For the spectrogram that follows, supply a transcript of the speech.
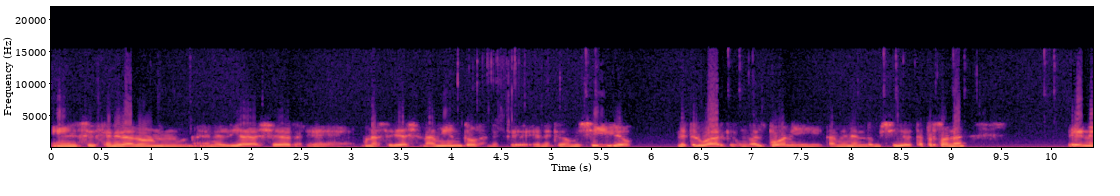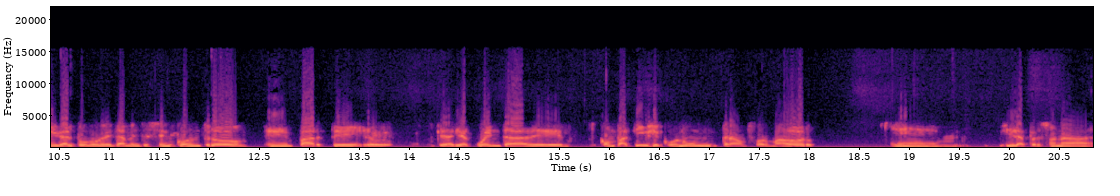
Eh, se generaron en el día de ayer una serie de allanamientos en este en este domicilio en este lugar que es un galpón y también en el domicilio de esta persona. En el galpón concretamente se encontró eh, parte eh, que daría cuenta de compatible con un transformador eh, y la persona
